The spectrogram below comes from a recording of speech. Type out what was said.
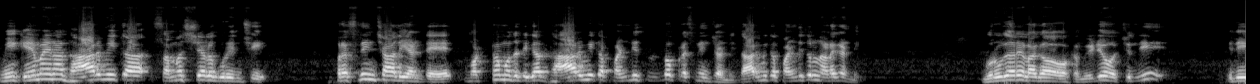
మీకేమైనా ధార్మిక సమస్యల గురించి ప్రశ్నించాలి అంటే మొట్టమొదటిగా ధార్మిక పండితులతో ప్రశ్నించండి. ధార్మిక పండితులను అడగండి. గురుగారు ఇలాగా ఒక వీడియో వచ్చింది. ఇది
